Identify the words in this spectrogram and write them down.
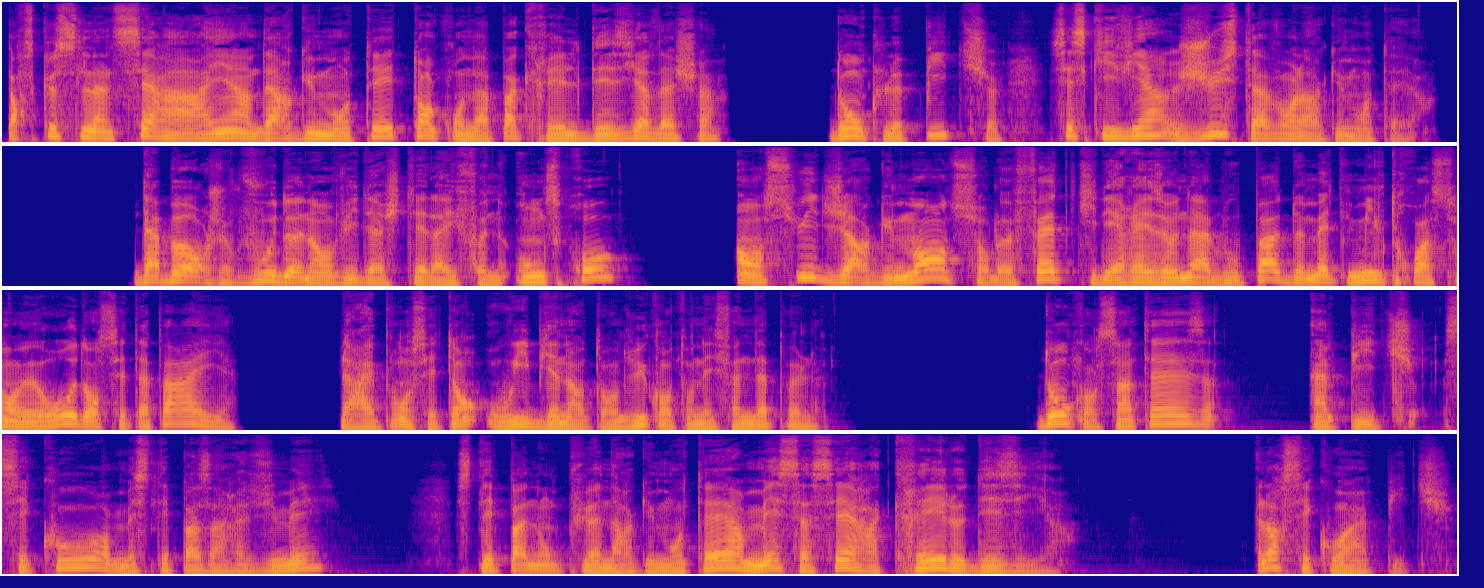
Parce que cela ne sert à rien d'argumenter tant qu'on n'a pas créé le désir d'achat. Donc le pitch, c'est ce qui vient juste avant l'argumentaire. D'abord, je vous donne envie d'acheter l'iPhone 11 Pro. Ensuite, j'argumente sur le fait qu'il est raisonnable ou pas de mettre 1300 euros dans cet appareil. La réponse étant oui, bien entendu, quand on est fan d'Apple. Donc, en synthèse, un pitch, c'est court, mais ce n'est pas un résumé. Ce n'est pas non plus un argumentaire, mais ça sert à créer le désir. Alors c'est quoi un pitch?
